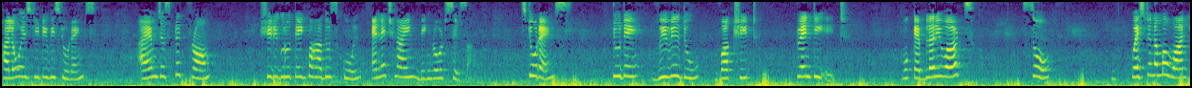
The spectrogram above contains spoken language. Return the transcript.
Hello SGTV students. I am Jasprit from Shri Guru Tegh Bahadur School, NH9 Bing Road, Sirsa. Students, today we will do worksheet 28. Vocabulary words. So, question number 1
